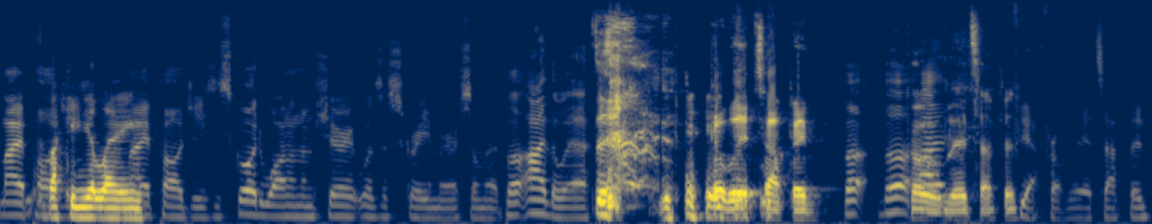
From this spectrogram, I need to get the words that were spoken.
my apologies. Back in your lane. My apologies. He scored one, and I'm sure it was a screamer or something. But either way, probably it's tapping. But but probably I, a tapping. Yeah, probably it's tapping.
